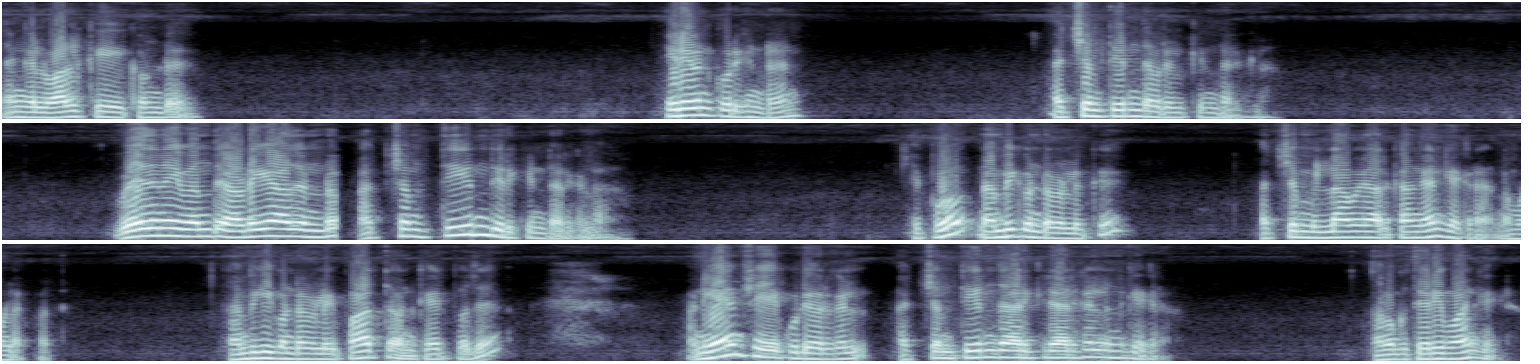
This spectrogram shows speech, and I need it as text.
தங்கள் வாழ்க்கையை கொண்டு இறைவன் கூறுகின்றான் அச்சம் தீர்ந்தவர்கள் இருக்கின்றார்களா? வேதனை வந்து அடையாதென்றும் அச்சம் தீர்ந்து இருக்கின்றார்களா இப்போது நம்பிக்கை கொண்டவர்களுக்கு அச்சம் இல்லாமையாக இருக்காங்கன்னு கேட்குறான் நம்மளை பார்த்து. நம்பிக்கை கொண்டவர்களை பார்த்து அவன் கேட்பது அநியாயம் செய்யக்கூடியவர்கள் அச்சம் தீர்ந்தா இருக்கிறார்கள்னு கேட்குறான் நமக்கு தெரியுமான்னு கேட்குறான்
